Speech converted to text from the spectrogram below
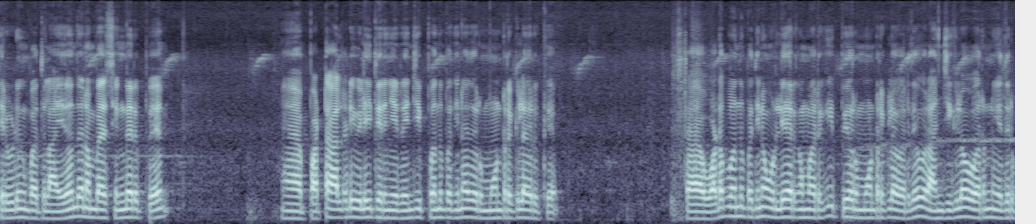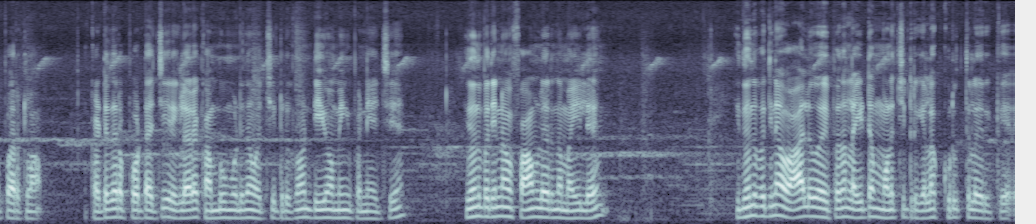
சரி விடுங்க பார்த்துலாம் இது வந்து நம்ம செங்கருப்பு. பட்டை ஆல்ரெடி வெளியே தெரிஞ்சிருந்துச்சு. இப்போ வந்து பார்த்திங்கன்னா அது ஒரு மூன்றரை கிலோ இருக்குது உடம்பு வந்து பார்த்திங்கன்னா ஒல்லியாக இருக்க மாதிரி இருக்குது இப்போ ஒரு மூன்றரை கிலோ வருது. ஒரு அஞ்சு கிலோ வரும்னு எதிர்பார்க்கலாம். கட்டுத்தர போட்டாச்சு. ரெகுலராக கம்பு மூடி தான் வச்சுட்ருக்கோம் டிவாமிங் டிவார்மிங் பண்ணியாச்சு. இது வந்து பார்த்திங்கன்னா ஃபார்மில் இருந்த மயில். இது வந்து பார்த்திங்கன்னா வால் இப்போ தான் லைட்டாக முளைச்சிட்ருக்கு எல்லாம் குருத்தில் இருக்குது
